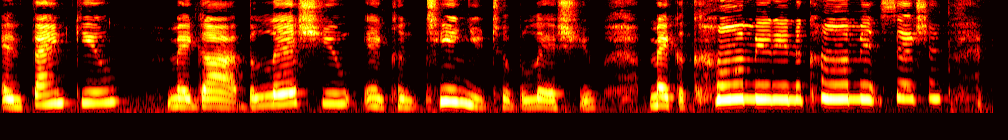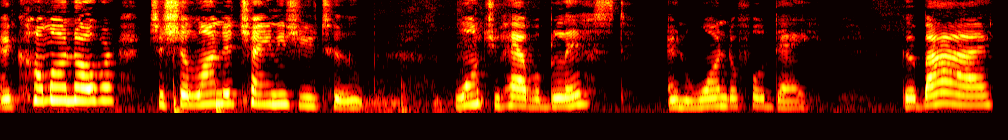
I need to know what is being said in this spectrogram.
And thank you. May God bless you and continue to bless you. Make a comment in the comment section and come on over to Shalonda Chaney's YouTube. Won't you have a blessed and wonderful day? Goodbye.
